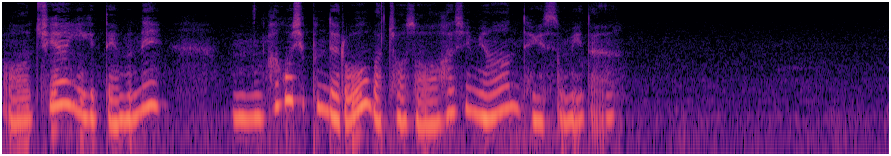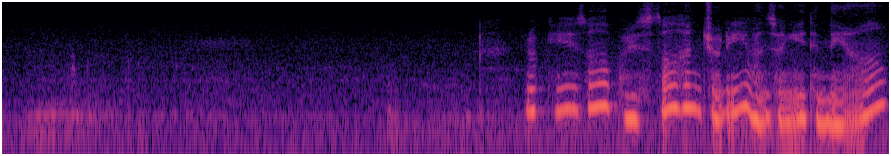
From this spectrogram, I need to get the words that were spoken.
어, 취향이기 때문에 음, 하고 싶은 대로 맞춰서 하시면 되겠습니다. 이렇게 해서 벌써 한 줄이 완성이 됐네요.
